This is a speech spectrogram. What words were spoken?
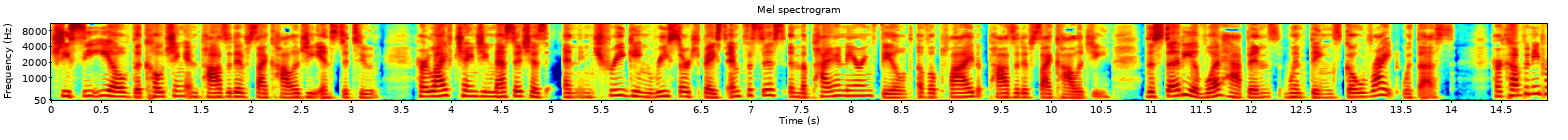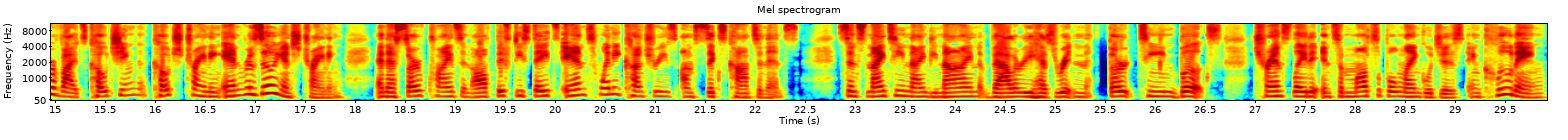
She's CEO of the Coaching and Positive Psychology Institute. Her life changing message has an intriguing research based emphasis in the pioneering field of applied positive psychology, the study of what happens when things go right with us. Her company provides coaching, coach training, and resilience training and has served clients in all 50 states and 20 countries on six continents. Since 1999, Valorie has written 13 books translated into multiple languages, including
